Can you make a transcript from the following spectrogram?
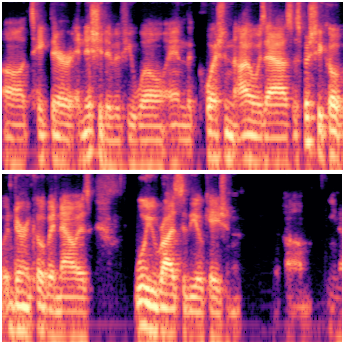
uh, take their initiative, if you will. And the question I always ask, especially COVID, during COVID now, is, will you rise to the occasion? Um, you know,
